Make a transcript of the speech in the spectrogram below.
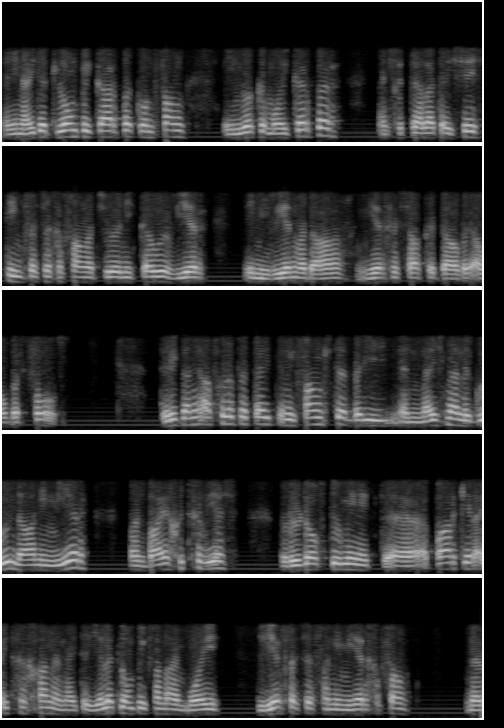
En hy het 'n klompie karpe kon vang en ook 'n mooi kurper. Hy vertel dat hy 16 visse gevang het so in die koue weer en die reën wat daar neergesak het daar by Albert Falls. Direk dan die afgelope tyd in die vangste by die Nysna Lagoon daar in die meer was baie goed geweest. Rudolf Toomey het eh, 'n uh, paar keer uitgegaan en hy het 'n hele klompie van daai mooi leervisse van die meer gevang. Nou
